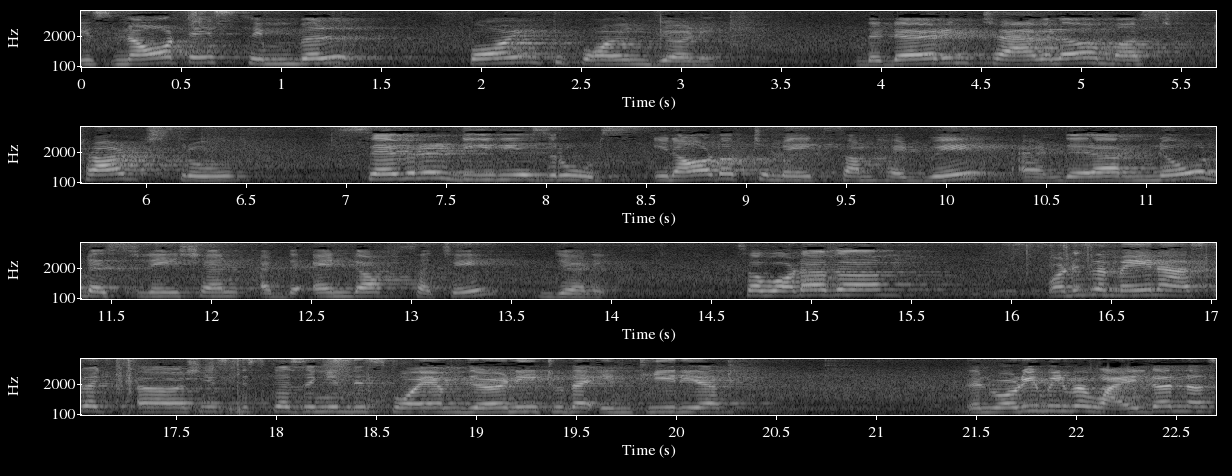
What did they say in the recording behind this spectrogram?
is not a simple point to point journey. The daring traveler must trudge through several devious routes in order to make some headway, and there are no destination at the end of such a journey. So, what are the what is the main aspect uh, she is discussing in this poem, Journey to the Interior? Then, what do you mean by wilderness?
